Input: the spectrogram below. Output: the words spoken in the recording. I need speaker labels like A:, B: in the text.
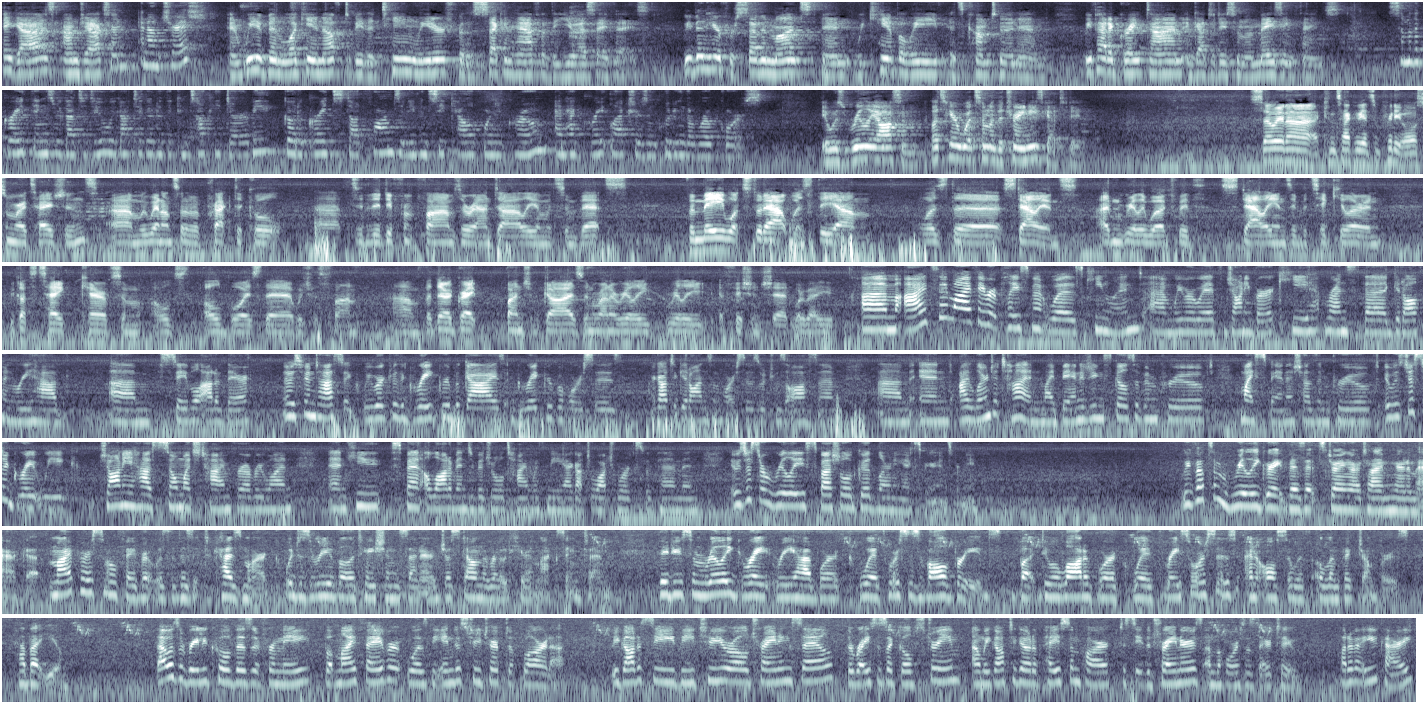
A: Hey guys, I'm Jackson,
B: And I'm Trish.
A: and we have been lucky enough to be the team leaders for the second half of the USA phase. We've been here for seven months, and we can't believe it's come to an end. We've had a great time and got to do some amazing things.
B: Some of the great things we got to do, we got to go to the Kentucky Derby, go to great stud farms, and even see California Chrome, and had great lectures, including the rope course.
A: It was really awesome. Let's hear what some of the trainees got to do.
C: So in uh, Kentucky, we had some pretty awesome rotations. Um, we went on sort of a practical uh, to the different farms around Darley and with some vets. For me, what stood out was the um, was the stallions. I hadn't really worked with stallions in particular, and we got to take care of some old old boys there, which was fun. Um, but they're a great bunch of guys and run a really really efficient shed. What about you?
D: Um, I'd say my favorite placement was Keeneland. Um, we were with Johnny Burke. He runs the Godolphin Rehab um, stable out of there. It was fantastic. We worked with a great group of guys, a great group of horses. I got to get on some horses, which was awesome. Um, and I learned a ton. My bandaging skills have improved. My Spanish has improved. It was just a great week. Johnny has so much time for everyone and he spent a lot of individual time with me. I got to watch works with him and it was just a really special, good learning experience for me.
E: We've had some really great visits during our time here in America. My personal favorite was the visit to Kesmarc, which is a rehabilitation center just down the road here in Lexington. They do some really great rehab work with horses of all breeds, but do a lot of work with racehorses and also with Olympic jumpers. How about you?
F: That was a really cool visit for me, but my favorite was the industry trip to Florida. We got to see the two-year-old training sale, the races at Gulfstream, and we got to go to Payson Park to see the trainers and the horses there too. What about you, Carrie?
